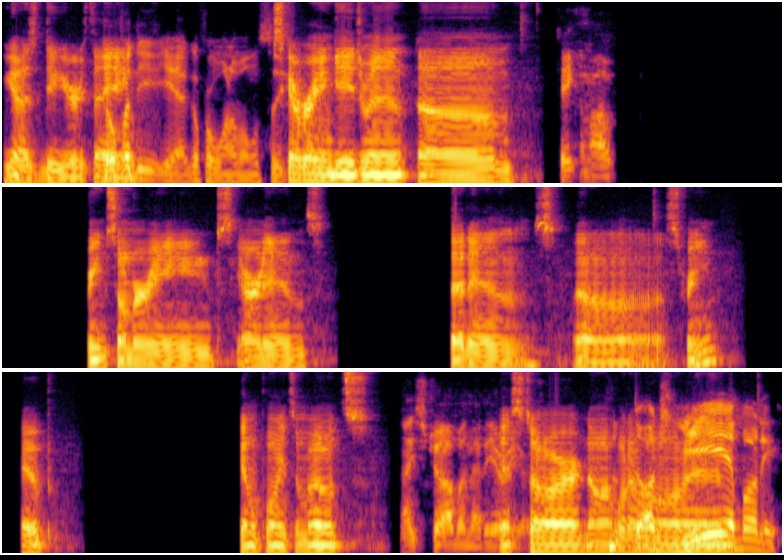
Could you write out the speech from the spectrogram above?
You guys do your thing. Go for the yeah. Go for one of them. We'll see. Discovery engagement. Um. Take them out. Dream summary. Earnings. Settings. Uh. Stream. Nope. Channel points, emotes. Nice job on that area. Guest star. Not what I Dodge. wanted. Yeah, buddy.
